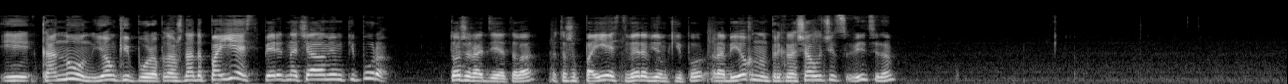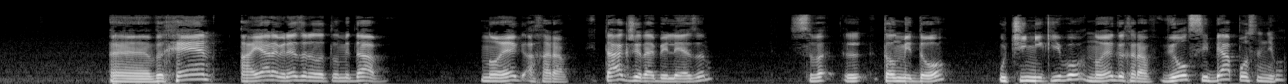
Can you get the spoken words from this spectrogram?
И канун Йом Кипура, потому что надо поесть перед началом Йом Кипура. Тоже ради этого, для того, чтобы поесть веры в Йом Кипур, Раби Йоханан прекращал учиться. Видите, да? Вехен Ая Раби Лезер Латалмидав Ноэг Ахарав. И также Раби Лезер, Талмидо, ученик его, Ноэг Ахарав, вел себя после него.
